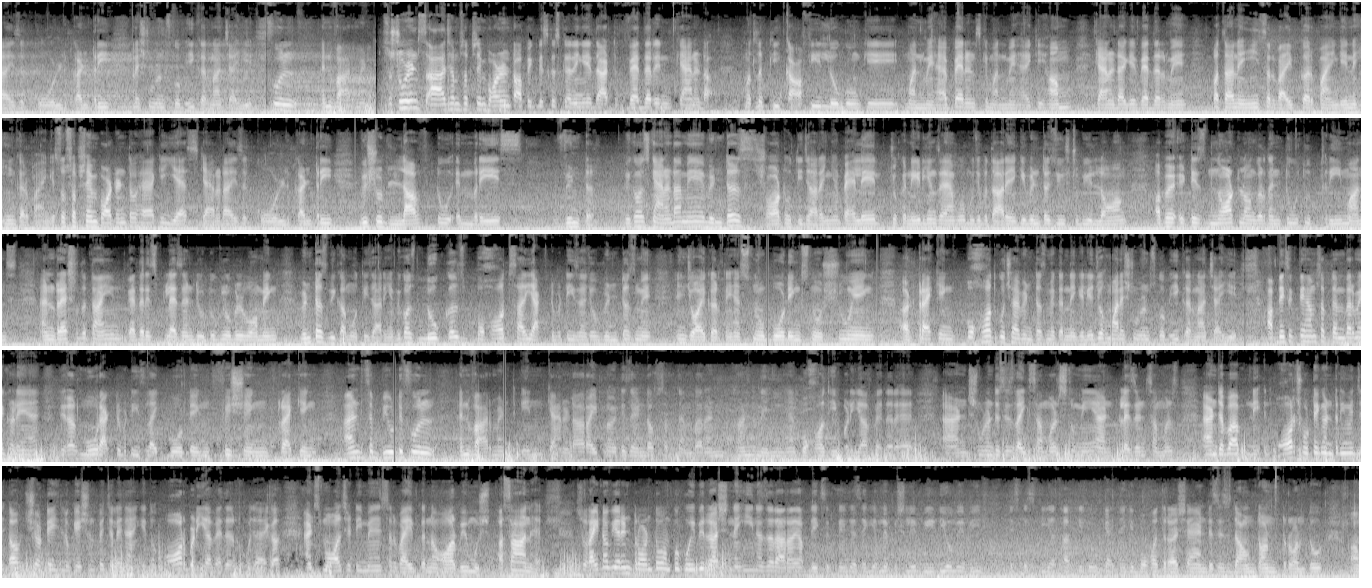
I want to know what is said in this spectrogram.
Is a cold country अपने students को भी करना चाहिए। फुल एनवायरनमेंट सो स्टूडेंट्स आज हम सबसे इंपॉर्टेंट टॉपिक डिस्कस करेंगे दैट वेदर इन कनाडा मतलब कि काफ़ी लोगों के मन में है पेरेंट्स के मन में है कि हम कनाडा के वेदर में पता नहीं सरवाइव कर पाएँगे नहीं कर पाएँगे। सो so, सबसे इंपॉर्टेंट तो है कि yes Canada is a cold country we should love to embrace winter because Canada में विंटर्स शॉर्ट होती जा रही हैं। पहले जो कनेडियंस हैं, वो मुझे बता रहे हैं कि winters used to be long और फिर it is not longer than two two three months and rest of the time weather is pleasant due to global warming winters भी कम होती जा रही हैं। बिकॉज़ लोकल्स बहुत सारी एक्टिविटीज़ हैं जो विंटर्स में इंजॉय करते हैं। Snow boarding snow shoeing trekking बहुत कुछ है विंटर्स में करने के लिए जो हमारे स्टूडेंट्स को भी करना चाहिए। आप देख सकते हैं हम सितंबर में खड़े हैं। There are more activities like boating fishing trekking and it's a a beautiful in in right right it is end of of and ठंड नहीं है बहुत ही बढ़िया वेदर है and student this is like summers to me and pleasant summers and जब आप और छोटे कंट्री में छोटे लोकेशन पे चले जाएँगे तो और बढ़िया वेदर हो जाएगा. एंड स्मॉल सिटी में सर्वाइव करना और भी मुश, आसान है. So right now we are in Toronto हमको कोई भी रश नहीं नज़र आ रहा है. आप देख सकते हैं, जैसे कि हमने पिछले वीडियो में भी डिस्कस किया था कि लोग कहते हैं कि बहुत रश है and this is downtown Toronto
